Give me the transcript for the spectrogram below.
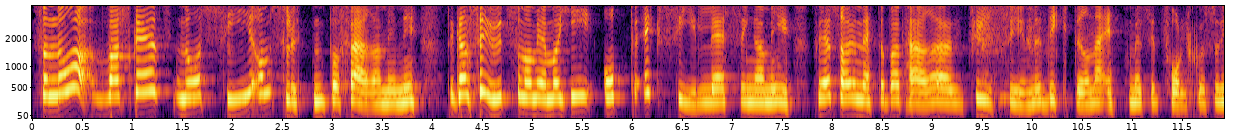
Så nå, hva skal jeg nå si om slutten på ferda mi? Det kan se ut som om jeg må gi opp eksillesinga mi, for jeg sa jo nettopp at her er tilsynet dikteren er ett med sitt folk, osv.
